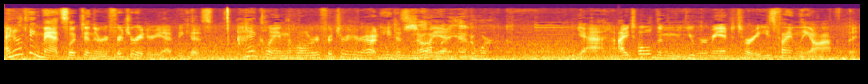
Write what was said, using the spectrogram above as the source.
I don't think Matt's looked in the refrigerator yet because I cleaned the whole refrigerator out and he doesn't know Somebody yet. had to work. Yeah, I told him you were mandatory. He's finally off, but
